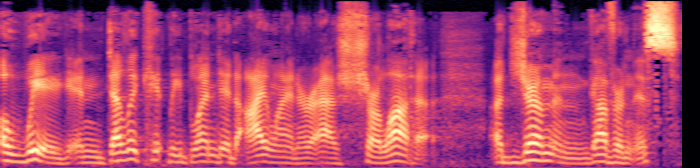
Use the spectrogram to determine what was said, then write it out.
a wig and delicately blended eyeliner as Charlotta, a German governess.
